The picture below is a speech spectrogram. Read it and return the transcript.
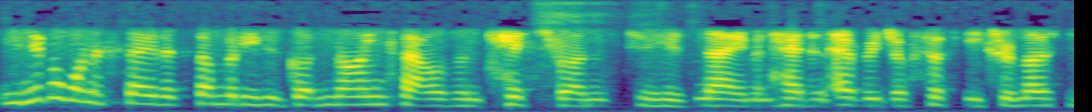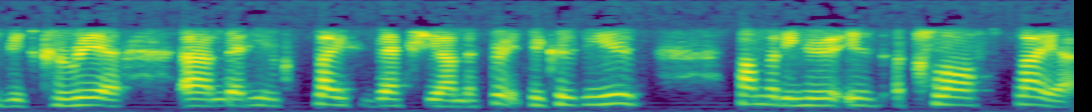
you never want to say that somebody who's got 9,000 test runs to his name and had an average of 50 through most of his career, um, that his place is actually under threat because he is somebody who is a class player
